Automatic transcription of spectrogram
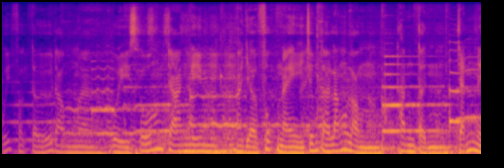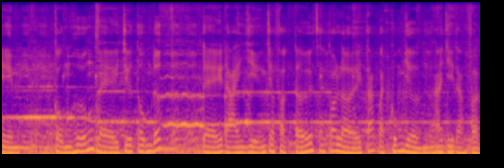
Quý Phật tử đồng à, quỳ xuống trang nghiêm. À, Giờ phút này chúng ta lắng lòng thanh tịnh chánh niệm Cùng hướng về chư Tôn Đức Để đại diện cho Phật tử sẽ có lời tác bạch cúng dường A-di-đà Phật.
